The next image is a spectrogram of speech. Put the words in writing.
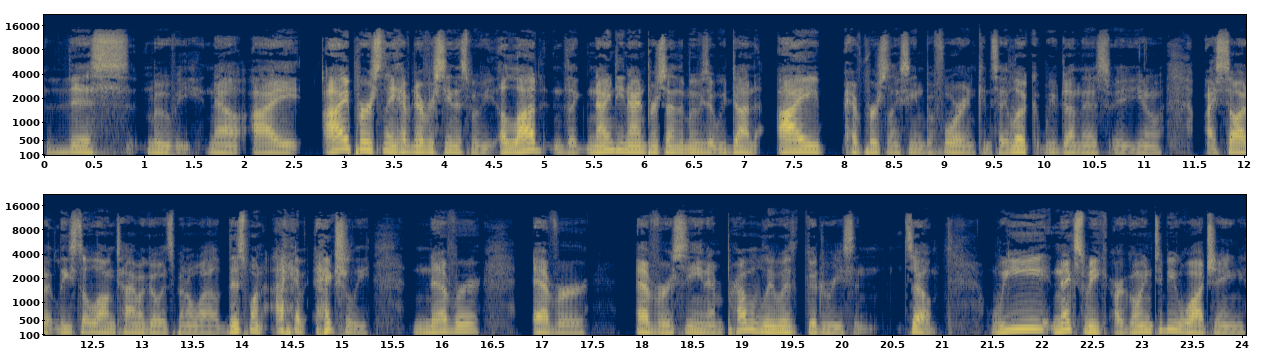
this movie. Now, I I personally have never seen this movie. A lot, like 99% of the movies that we've done, I have personally seen before and can say, look, we've done this. Uh, you know, I saw it at least a long time ago. It's been a while. This one I have actually never, ever, ever seen, and probably with good reason. So, we next week are going to be watching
